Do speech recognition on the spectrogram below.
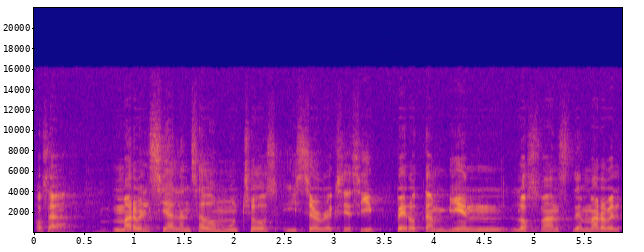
o sea, Marvel sí ha lanzado muchos easter eggs y así, pero también los fans de Marvel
